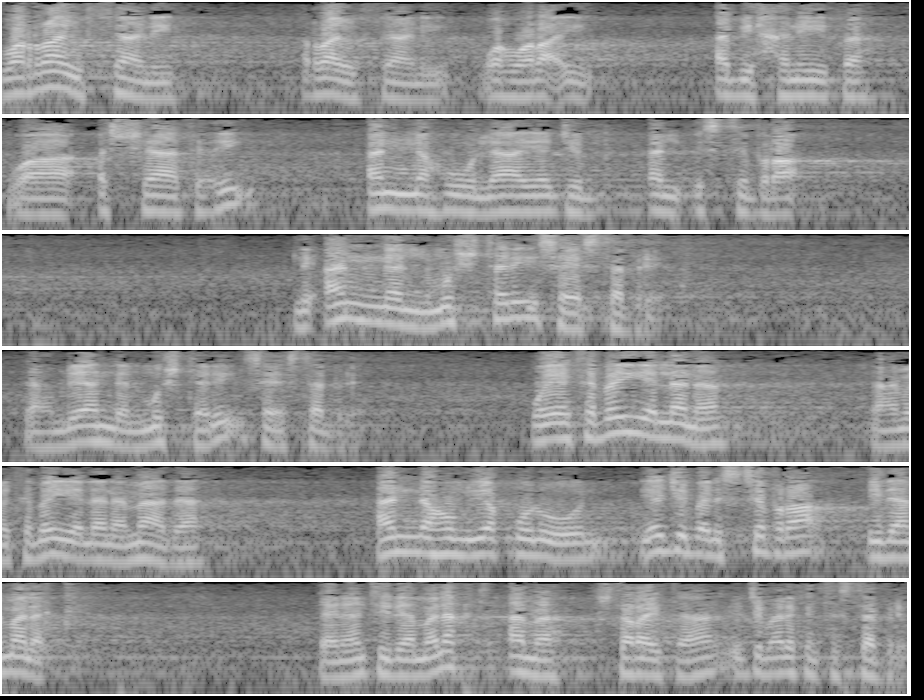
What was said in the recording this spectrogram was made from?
والرأي الثاني الرأي الثاني وهو رأي أبي حنيفة والشافعي أنه لا يجب الاستبراء لأن المشتري سيستبرئ. نعم لأن المشتري سيستبرئ. ويتبين لنا نعم يتبين لنا ماذا؟ أنهم يقولون يجب الاستبراء إذا ملك. يعني أنت إذا ملكت أمة اشتريتها يجب عليك أن تستبرئ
